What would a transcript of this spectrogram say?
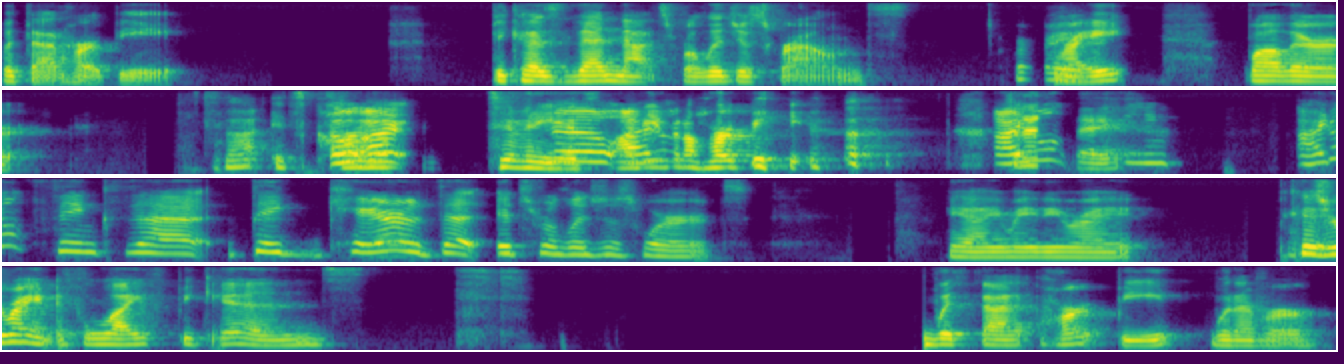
with that heartbeat. Because then that's religious grounds, right? While they're it's not it's Oh, I- activity. no, it's not even a heartbeat. I don't think I don't think that they care that it's religious words. Yeah, you may be right. Because you're right. If life begins with that heartbeat, whatever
